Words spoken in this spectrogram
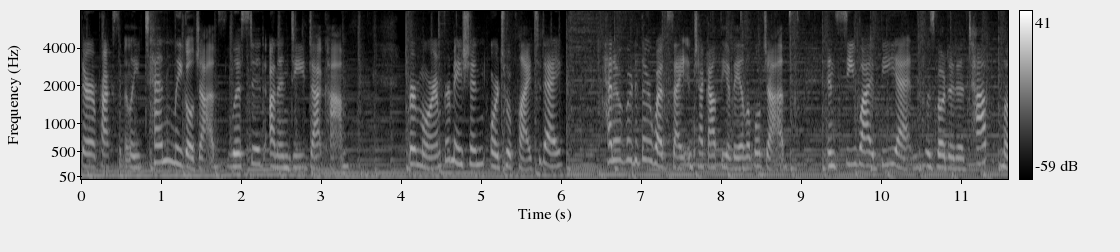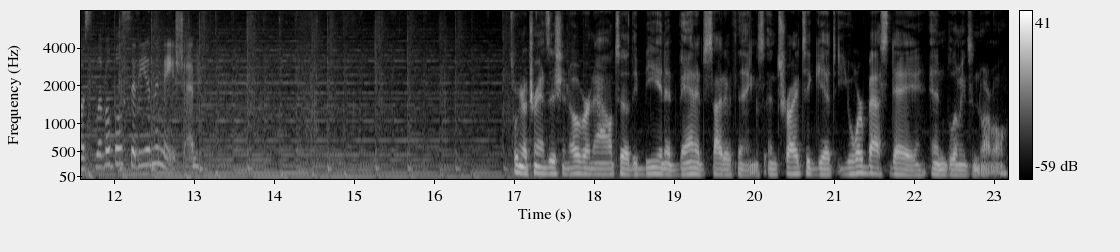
there are approximately 10 legal jobs listed on Indeed.com. For more information or to apply today, head over to their website and check out the available jobs and see why BN was voted a top most livable city in the nation. So we're going to transition over now to the BN Advantage side of things and try to get your best day in Bloomington Normal.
